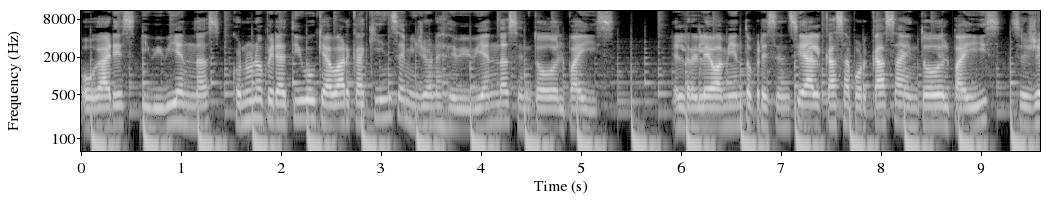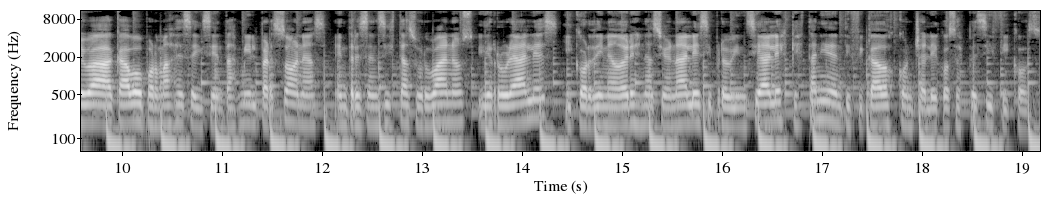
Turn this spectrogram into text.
Hogares y Viviendas, con un operativo que abarca 15 millones de viviendas en todo el país. El relevamiento presencial casa por casa en todo el país se lleva a cabo por más de 600.000 personas, entre censistas urbanos y rurales y coordinadores nacionales y provinciales que están identificados con chalecos específicos.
